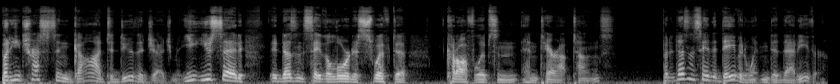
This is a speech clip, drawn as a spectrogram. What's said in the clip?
but he trusts in God to do the judgment. You, you said it doesn't say the Lord is swift to cut off lips and, and tear out tongues, but it doesn't say that David went and did that either.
